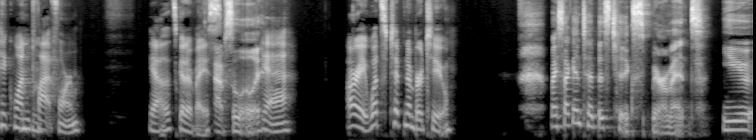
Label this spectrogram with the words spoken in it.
pick one mm-hmm. platform. Yeah, that's good advice. Absolutely. Yeah. All right. What's tip number two? My second tip is to experiment you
